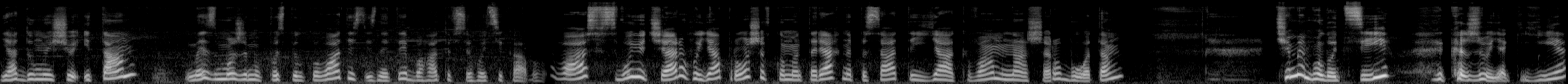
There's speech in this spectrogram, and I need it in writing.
Я думаю, що і там ми зможемо поспілкуватись і знайти багато всього цікавого. Вас, в свою чергу, я прошу в коментарях написати, як вам наша робота. Чи ми молодці? Кажу, як є.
